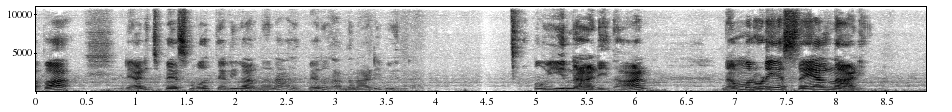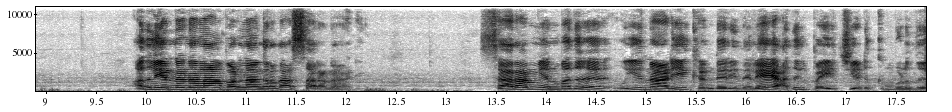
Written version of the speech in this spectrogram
அப்போ இப்படி அடித்து பேசும்போது தெளிவாக இருந்ததுன்னா அதுக்கு பேர் அந்த நாடி உயிர் நாடி. அப்போ உயிர் நாடி தான் நம்மளுடைய செயல் நாடி. அதில் என்னென்னலாம் பண்ணலாங்கிறதா சரணாடி. சரம் என்பது உயிர் நாடி கண்டறிதலே அதில் பயிற்சி எடுக்கும் பொழுது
